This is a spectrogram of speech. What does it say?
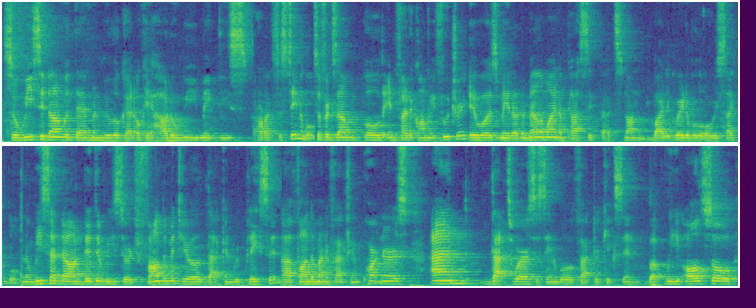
so we sit down with them and we look at okay how do we make these products sustainable so for example the in-flight economy food tray it was made out of melamine a plastic that's non-biodegradable or recyclable and then we sat down, did the research, found the material that can replace it, uh, found the manufacturing partners, and that's where sustainable factor kicks in. But we also,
